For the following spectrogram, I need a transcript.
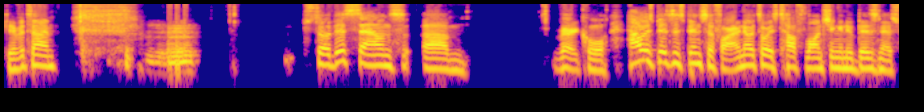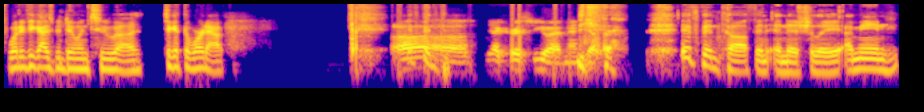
Give it time. Mhm. So this sounds um very cool. How has business been so far? I know it's always tough launching a new business. What have you guys been doing to uh to get the word out? Uh, yeah, Chris, you go ahead, man. That. it's been tough in, initially. I mean,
